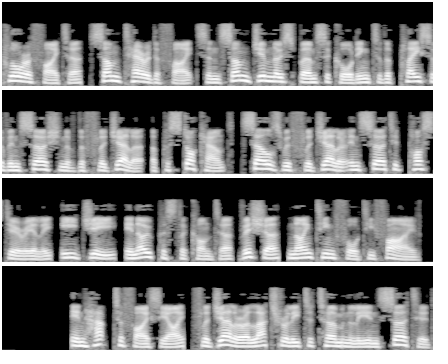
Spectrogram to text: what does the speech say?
Chlorophyta, some pteridophytes and some gymnosperms according to the place of insertion of the flagella, a postocount, cells with flagella inserted posteriorly, e.g., in Opisthokonta Visscher, 1945. In Haptophyceae, flagella are laterally to terminally inserted,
